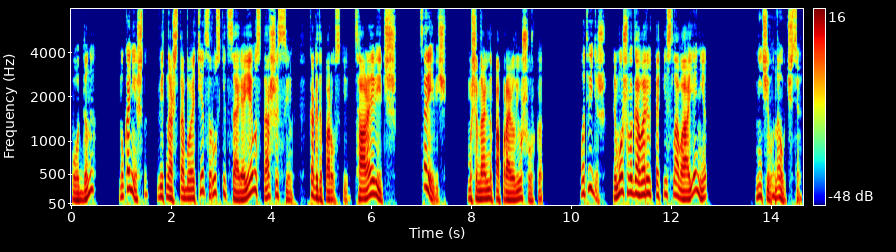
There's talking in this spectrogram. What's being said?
Подданных? Ну, конечно, ведь наш с тобой отец русский царь, а я его старший сын. Как это по-русски? Царевич. Царевич. Машинально поправил его Шурка. Вот видишь, ты можешь выговаривать такие слова, а я нет. Ничего, научишься.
